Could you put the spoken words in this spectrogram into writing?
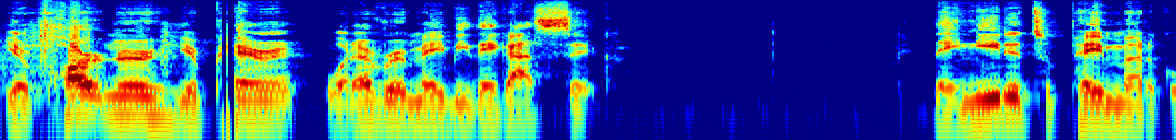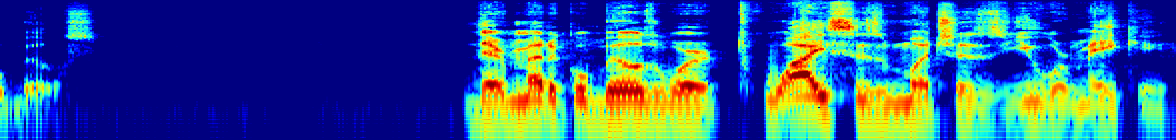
your partner your parent whatever it may be they got sick. They needed to pay medical bills. Their medical bills were twice as much as you were making.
